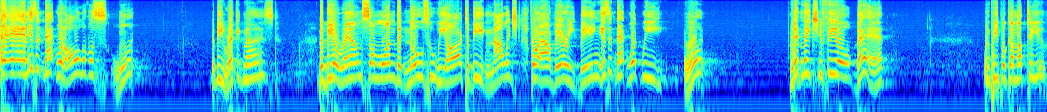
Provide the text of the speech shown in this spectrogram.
And isn't that what all of us want? To be recognized? To be around someone that knows who we are? To be acknowledged for our very being? Isn't that what we want? And it makes you feel bad when people come up to you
